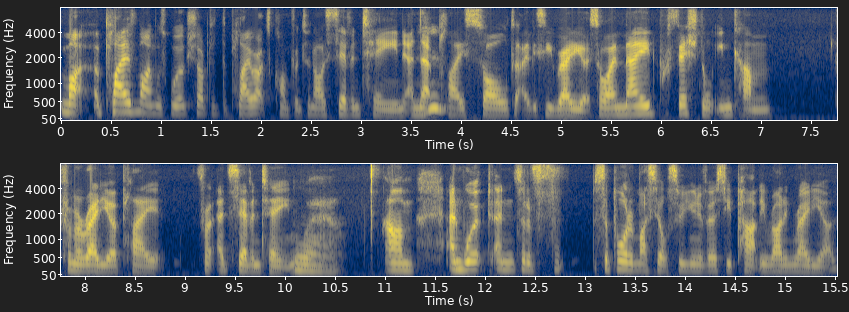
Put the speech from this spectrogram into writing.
my a play of mine was workshopped at the playwrights conference, and I was seventeen, and that Mhm. play sold to ABC Radio. So I made professional income from a radio play for, at seventeen, Wow. um, and worked and sort of f- supported myself through university, partly writing radio.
